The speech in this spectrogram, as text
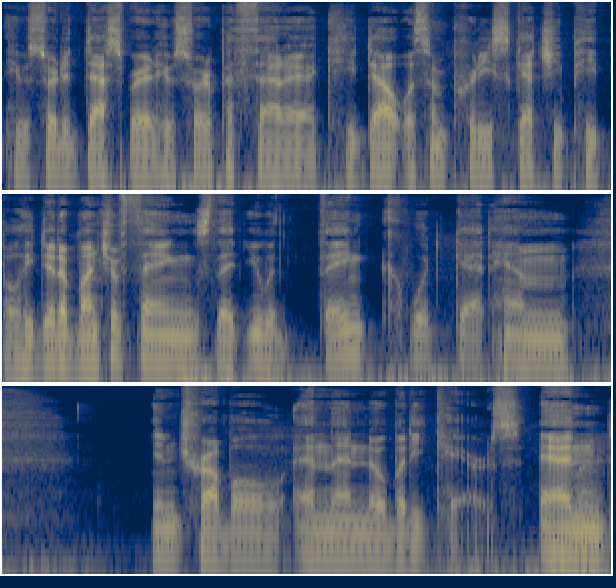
he was sort of desperate, he was sort of pathetic. He dealt with some pretty sketchy people. He did a bunch of things that you would think would get him in trouble and then nobody cares. And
